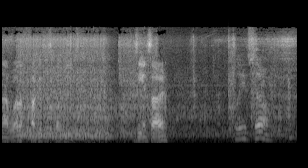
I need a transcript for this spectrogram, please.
Uh, where the fuck is this elite? Is he inside? I believe so.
